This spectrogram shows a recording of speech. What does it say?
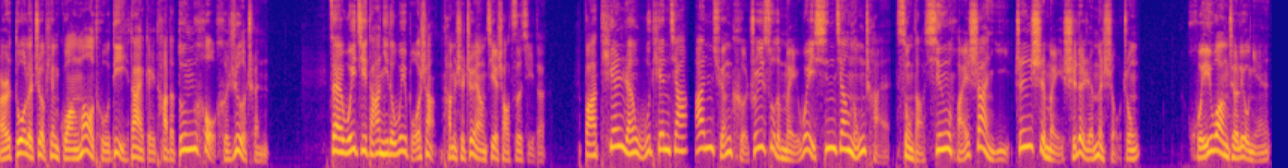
而多了这片广袤土地带给他的敦厚和热忱。在维吉达尼的微博上，他们是这样介绍自己的：把天然无添加、安全可追溯的美味新疆农产送到心怀善意、珍视美食的人们手中。回望这六年，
